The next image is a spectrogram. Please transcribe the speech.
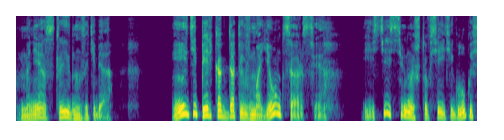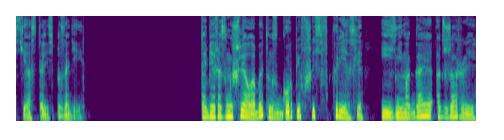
Мне стыдно за тебя. И теперь, когда ты в моем царстве, естественно, что все эти глупости остались позади. Таби размышлял об этом, сгорбившись в кресле и изнемогая от жары.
